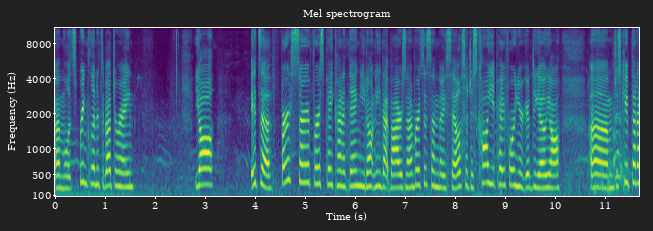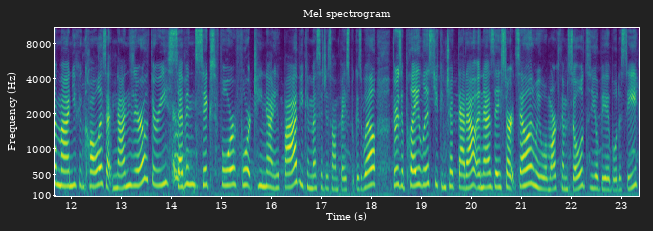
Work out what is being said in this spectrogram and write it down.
Um, well, it's sprinkling. It's about to rain. Y'all, it's a first serve, first pay kind of thing. You don't need that buyer's number. It's a Sunday sale, so just call, you pay for, and you're good to go, y'all. Um, just keep that in mind. You can call us at 903-764-1495. You can message us on Facebook as well. There's a playlist. You can check that out. And as they start selling, we will mark them sold so you'll be able to see.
